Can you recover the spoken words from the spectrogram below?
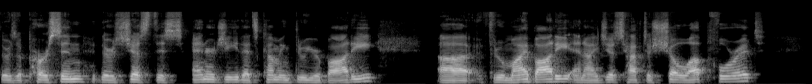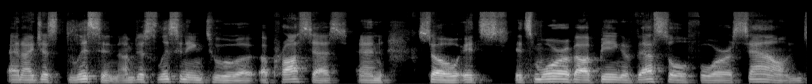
there's a person there's just this energy that's coming through your body uh, through my body and i just have to show up for it and I just listen. I'm just listening to a, a, process, and so it's it's more about being a vessel for a sound.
